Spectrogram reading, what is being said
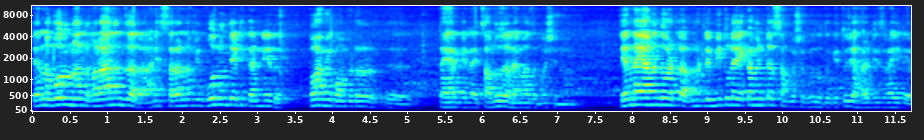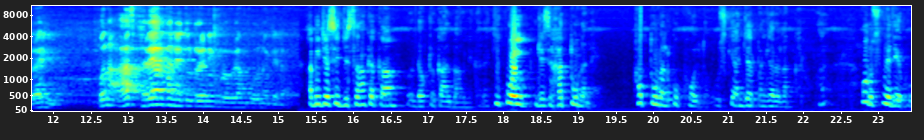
त्यांना बोलून आणलं. मला आनंद झाला आणि सरांना मी बोलून त्या ठिकाणी नेलं. पहा मी कॉम्प्युटर तयार केलाय चालू झालाय माझं मशीन म्हणून. त्यांनाही आनंद वाटला. म्हटले मी तुला एका मिनिटात सांगू शकत होतो की तुझी हार्ड डिस्क राहिली राहिली. पण आज खऱ्या अर्थाने तू ट्रेनिंग प्रोग्राम पूर्ण केला. अभी जैसे जिस तरह का काम डॉक्टर कालबाग ने करा कि कोई जैसे हत्तू नल है हत्तू नल को खोल दो उसके अंजर पंजर अलग करो हाँ? और उसमें देखो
